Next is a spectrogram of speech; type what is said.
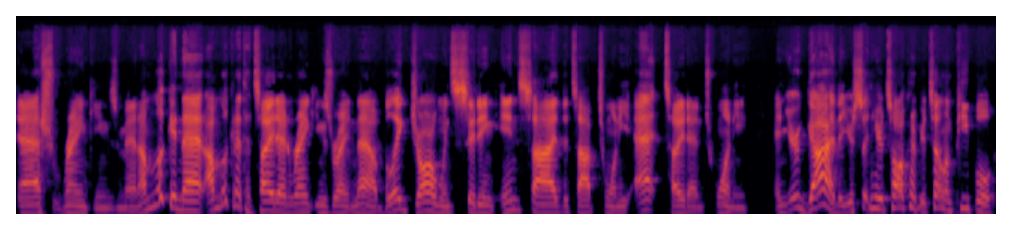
dash rankings, man. I'm looking at I'm looking at the tight end rankings right now. Blake Jarwin sitting inside the top 20 at tight end 20. And your guy that you're sitting here talking you're telling people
